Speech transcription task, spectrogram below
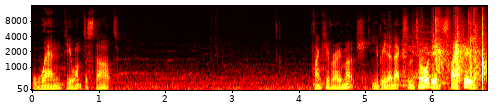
when do you want to start? Thank you very much. You've been an excellent audience. Thank you.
